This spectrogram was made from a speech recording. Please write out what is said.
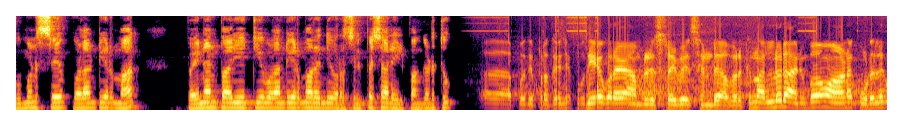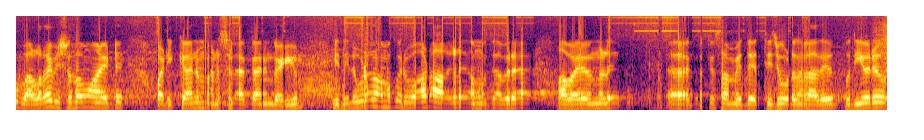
വുമൺസ് സേവ് വളണ്ടിയർമാർ ആൻഡ് പാലിയേറ്റീവ് വളണ്ടിയർമാർ എന്നിവർ ശില്പശാലയിൽ പങ്കെടുത്തു. പുതിയ പ്രത്യേകിച്ച് പുതിയ കുറേ ആംബുലൻസ് ഡ്രൈവേഴ്സ് ഉണ്ട്. അവർക്ക് നല്ലൊരു അനുഭവമാണ്. കൂടുതൽ വളരെ വിശദമായിട്ട് പഠിക്കാനും മനസ്സിലാക്കാനും കഴിയും. ഇതിലൂടെ നമുക്ക് ഒരുപാട് ആളുകൾ നമുക്ക് അവരെ അവയവങ്ങൾ കൃത്യസമയത്ത് എത്തിച്ചു കൊടുത്താൽ അത് പുതിയൊരു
